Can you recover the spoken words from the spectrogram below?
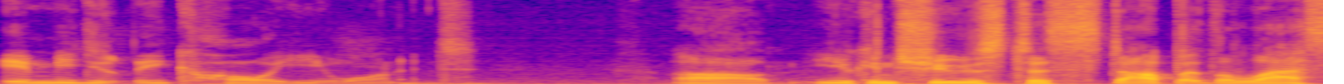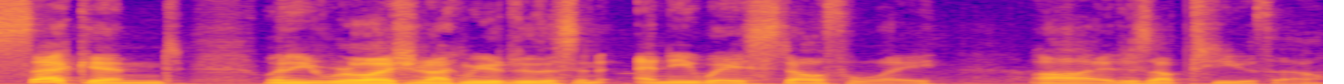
immediately call you on it. Uh, you can choose to stop at the last second when you realize you're not going to be able to do this in any way stealthily. Uh, it is up to you, though.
